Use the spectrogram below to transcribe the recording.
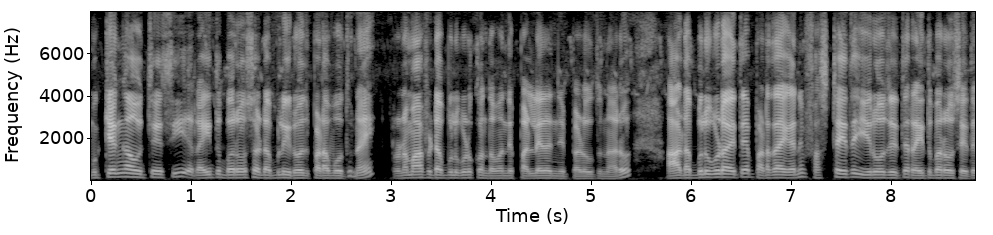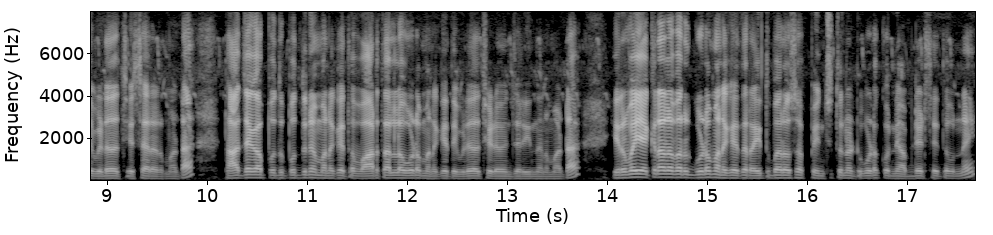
ముఖ్యంగా వచ్చేసి రైతు భరోసా డబ్బులు ఈరోజు పడబోతున్నాయి. రుణమాఫీ డబ్బులు కూడా కొంతమంది పడలేదని చెప్పి అడుగుతున్నారు. ఆ డబ్బులు కూడా అయితే పడతాయి కానీ ఫస్ట్ అయితే ఈ రోజు అయితే రైతు భరోసా అయితే విడుదల చేశారనమాట తాజాగా పొద్దు పొద్దునే మనకైతే వార్తల్లో కూడా మనకైతే విడుదల చేయడం జరిగిందనమాట ఇరవై ఎకరాల వరకు కూడా మనకైతే రైతు భరోసా పెంచుతున్నట్టు కూడా కొన్ని అప్డేట్ అప్డేట్స్ అయితే ఉన్నాయి.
